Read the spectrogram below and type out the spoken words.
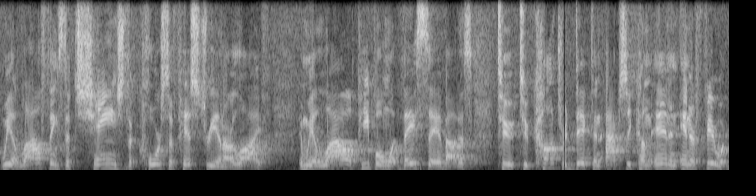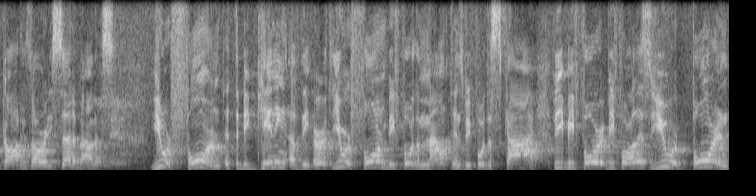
we allow things to change the course of history in our life. And we allow people and what they say about us to, to contradict and actually come in and interfere what God has already said about us. You were formed at the beginning of the earth. You were formed before the mountains, before the sky, before, before all this. You were born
